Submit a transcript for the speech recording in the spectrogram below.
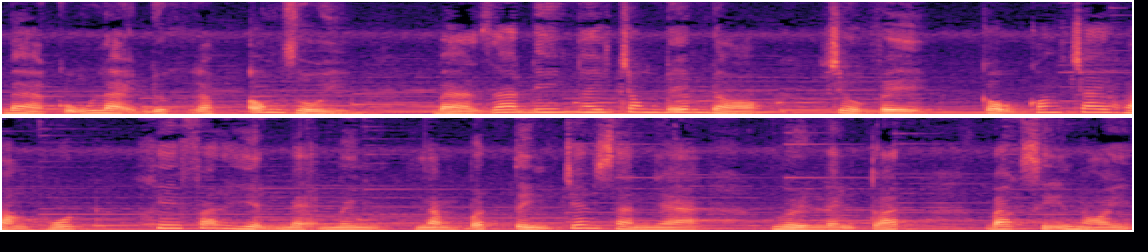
bà cũng lại được gặp ông rồi. Bà ra đi ngay trong đêm đó, trở về, cậu con trai hoảng hốt khi phát hiện mẹ mình nằm bất tỉnh trên sàn nhà, người lạnh toát. Bác sĩ nói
